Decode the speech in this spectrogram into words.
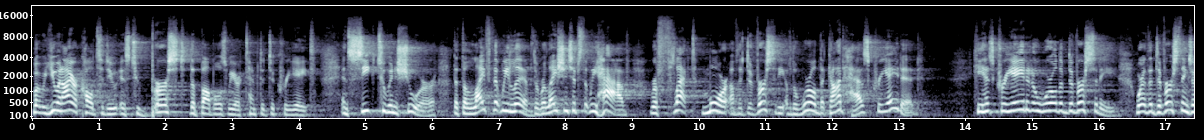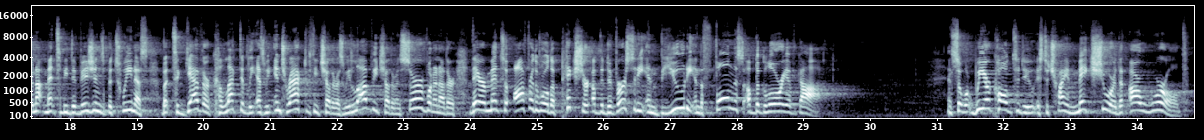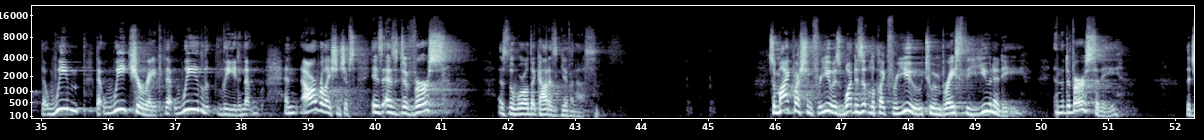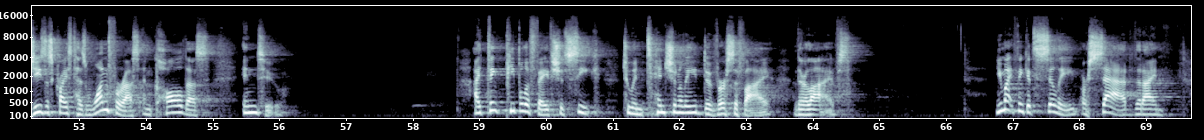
What you and I are called to do is to burst the bubbles we are tempted to create and seek to ensure that the life that we live, the relationships that we have, reflect more of the diversity of the world that God has created. He has created a world of diversity where the diverse things are not meant to be divisions between us, but together, collectively, as we interact with each other, as we love each other and serve one another, they are meant to offer the world a picture of the diversity and beauty and the fullness of the glory of God. And so, what we are called to do is to try and make sure that our world, that we, that we curate, that we lead, and, that, and our relationships is as diverse as the world that God has given us. So, my question for you is what does it look like for you to embrace the unity and the diversity that Jesus Christ has won for us and called us into? I think people of faith should seek to intentionally diversify their lives. You might think it's silly or sad that I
